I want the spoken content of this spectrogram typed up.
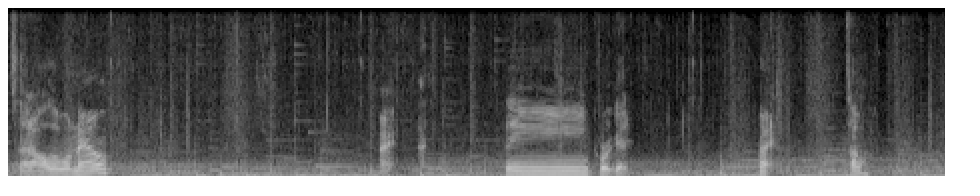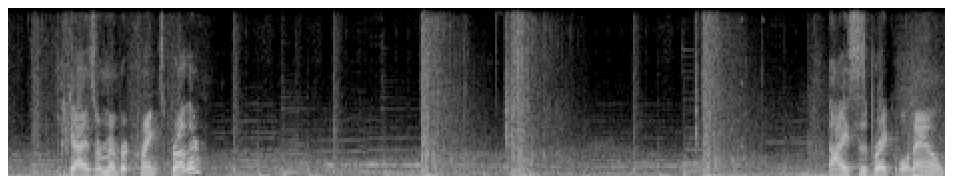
Is that all of them now? Alright. I think we're good. Alright. So, you guys remember Crank's brother? The ice is breakable now.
